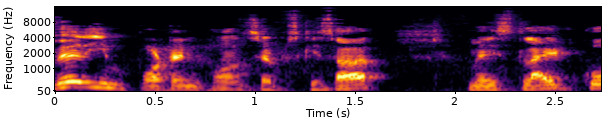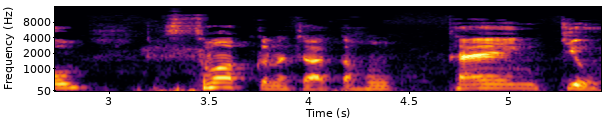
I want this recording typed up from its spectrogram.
वेरी इंपॉर्टेंट कॉन्सेप्ट के साथ मैं स्लाइड को समाप्त करना चाहता हूँ। थैंक यू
